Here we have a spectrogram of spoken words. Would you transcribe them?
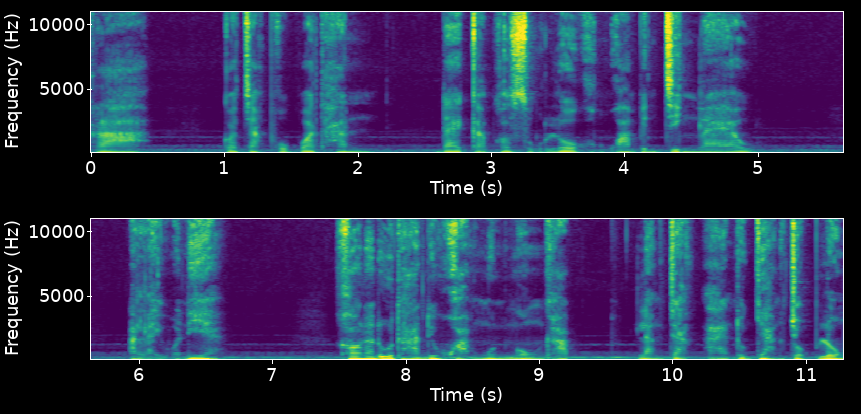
ครา ก็จักพบว่าท่านได้กลับเข้าสู่โลกของความเป็นจริงแล้ว อะไรวะเนี่ย เขานั้นอุทานด้วยความงุนงงครับ หลังจากอ่านทุกอย่างจบลง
